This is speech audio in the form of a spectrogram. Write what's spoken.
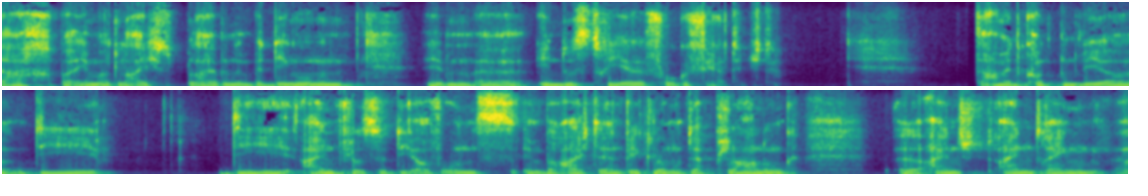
Dach bei immer gleichbleibenden Bedingungen eben äh, industriell vorgefertigt. damit konnten wir die, die Einflüsse, die auf uns im Bereich der Entwicklung und der Planung äh, eindrängen, äh,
